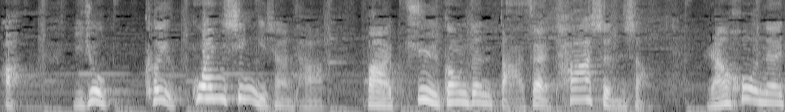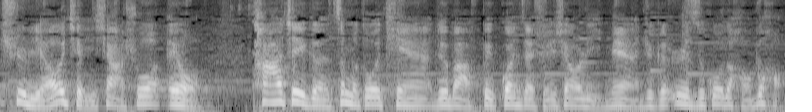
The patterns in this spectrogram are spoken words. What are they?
啊！你就可以关心一下他，把聚光灯打在他身上，然后呢，去了解一下，说，哎呦。他这个这么多天，对吧？被关在学校里面，这个日子过得好不好？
